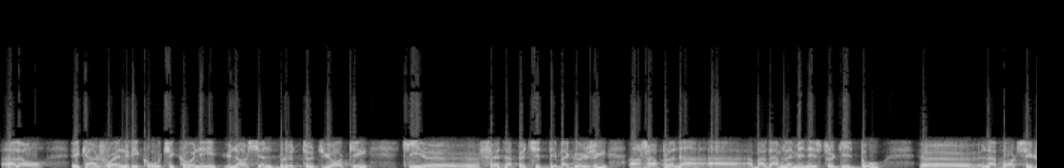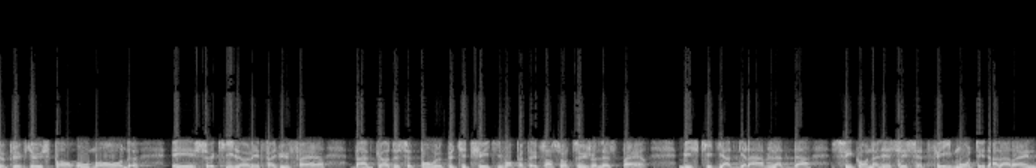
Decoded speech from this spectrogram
Alors, et quand je vois Enrico Ciccone, une ancienne brute du hockey, qui euh, fait de la petite démagogie en s'en prenant à, Madame la ministre Guilbeault, euh, la boxe est le plus vieux sport au monde et ce qu'il aurait fallu faire, dans le cas de cette pauvre petite fille qui va peut-être s'en sortir, je l'espère, mais ce qu'il y a de grave là-dedans, c'est qu'on a laissé cette fille monter dans l'arène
